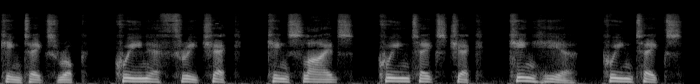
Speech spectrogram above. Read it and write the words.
king takes rook, queen f3 check, king slides, queen takes check, king here, queen takes,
